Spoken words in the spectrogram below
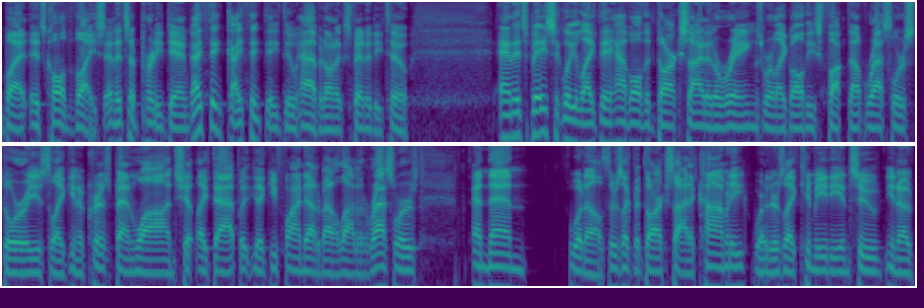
but it's called Vice, and it's a pretty damn. I think I think they do have it on Xfinity too. And it's basically like they have all the dark side of the rings, where like all these fucked up wrestler stories, like you know Chris Benoit and shit like that. But like you find out about a lot of the wrestlers, and then what else? There's like the dark side of comedy, where there's like comedians who you know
